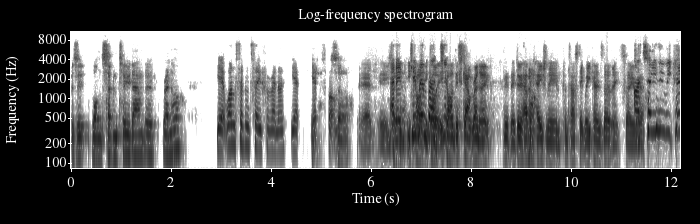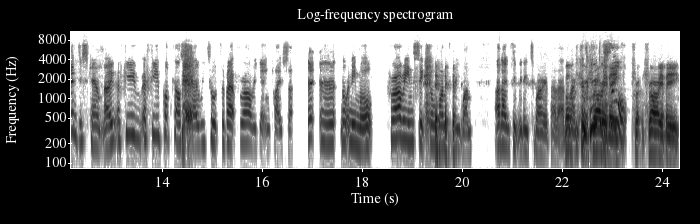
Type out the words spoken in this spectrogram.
was it 172 down to Renault? Yeah, 172 for Renault. Yep. Yep, yeah. spot on. So, yeah, you, and then, you, do you remember? You can't, you can't, discount Renault. They do have no. occasionally fantastic weekends, don't they? So I uh, tell you who we can discount though. A few a few podcasts ago, we talked about Ferrari getting closer. Uh-uh, not anymore. Ferrari in six on one three one. I don't think we need to worry about that. Well, Ferrari, they, Ferrari, they,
